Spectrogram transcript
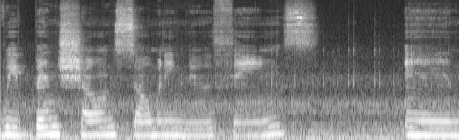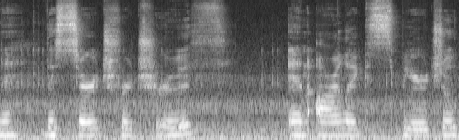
We've been shown so many new things in the search for truth in our like spiritual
